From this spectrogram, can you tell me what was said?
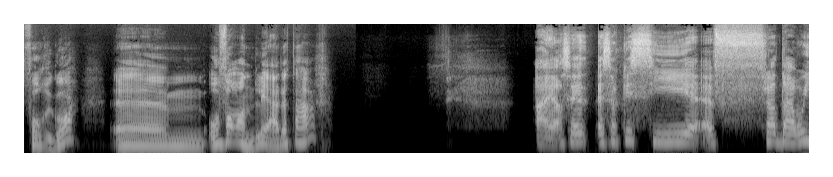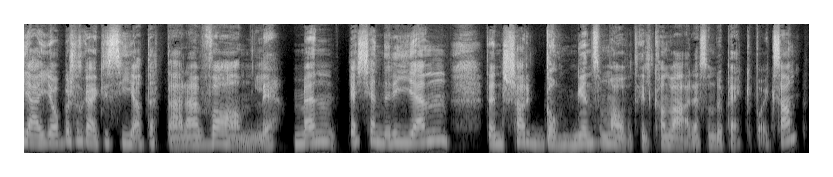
foregå. Eh, og vanlig er dette her? Nei, altså jeg, jeg skal ikke si Fra der hvor jeg jobber, så skal jeg ikke si at dette er vanlig. Men jeg kjenner igjen den sjargongen som av og til kan være, som du peker på. ikke sant?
